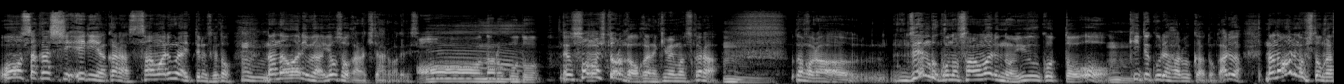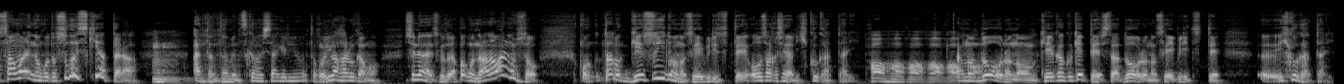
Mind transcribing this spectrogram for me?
大阪市エリアから3割ぐらい行ってるんですけど、7割はよそから来てあるわけですよ。ああ、なるほど。で、その人らがお金決めますから、だから、全部この3割の言うことを聞いてくれはるかとか、あるいは7割の人が3割のことすごい好きやったら、あんたのために使わせてあげるよとか言わはるかもしれないですけど、やっぱこの7割の人、例えば下水道の整備率って大阪市内で低かったり、はあ、はあはあはあはあ、あの道路の計画決定した道路の整備率って、えー低かったり。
